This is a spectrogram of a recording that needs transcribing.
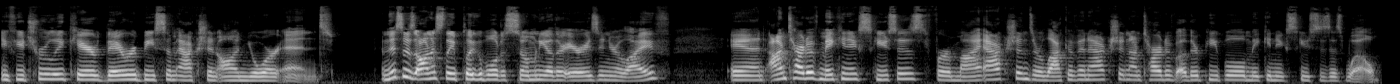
If you truly cared, there would be some action on your end. And this is honestly applicable to so many other areas in your life. And I'm tired of making excuses for my actions or lack of inaction. I'm tired of other people making excuses as well.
